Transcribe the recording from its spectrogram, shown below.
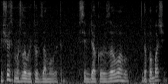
І щось можливо і тут замовити. Всім дякую за увагу. До побачення.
